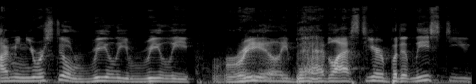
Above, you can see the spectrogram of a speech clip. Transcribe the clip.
I mean, you were still really, really, really bad last year, but at least you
